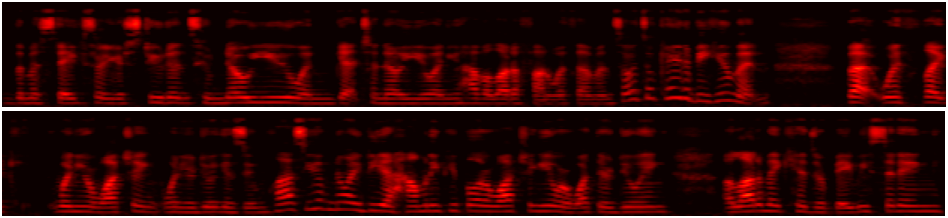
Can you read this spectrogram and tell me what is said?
the mistakes are your students who know you and get to know you and you have a lot of fun with them. And so it's okay to be human. But with like, when you're watching, when you're doing a Zoom class, you have no idea how many people are watching you or what they're doing. A lot of my kids are babysitting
